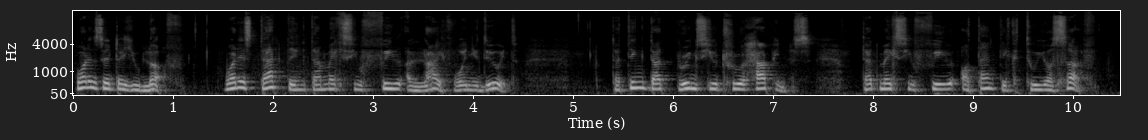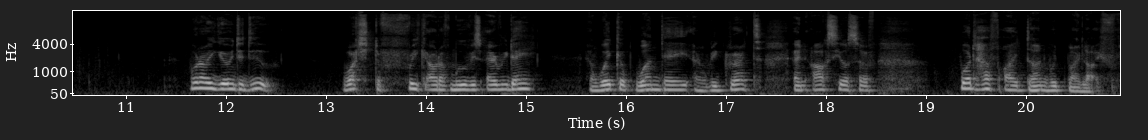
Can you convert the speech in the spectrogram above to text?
What is it that you love? What is that thing that makes you feel alive when you do it? The thing that brings you true happiness, that makes you feel authentic to yourself. What are you going to do? Watch the freak out of movies every day and wake up one day and regret and ask yourself, what have I done with my life?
